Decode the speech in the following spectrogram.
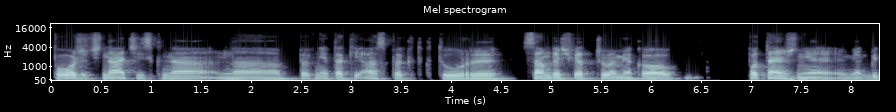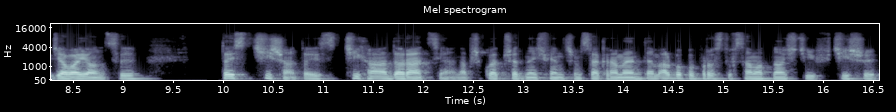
położyć nacisk na, na pewnie taki aspekt, który sam doświadczyłem jako potężnie jakby działający. To jest cisza, to jest cicha adoracja, na przykład przed Najświętszym Sakramentem, albo po prostu w samotności, w ciszy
